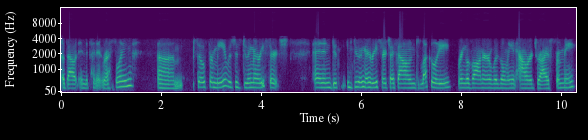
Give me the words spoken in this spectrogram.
about independent wrestling. Um, so for me, it was just doing my research. And in do- doing my research, I found, luckily, Ring of Honor was only an hour drive from me.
